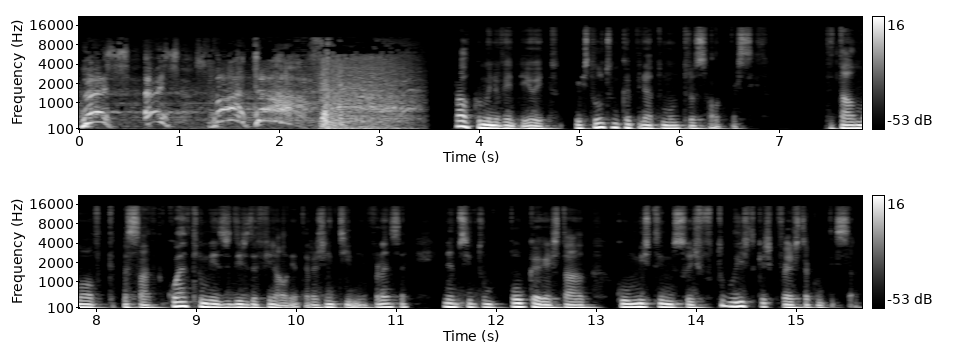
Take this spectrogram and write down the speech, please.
This is Sparta! Tal como em 98, este último campeonato do mundo trouxe algo parecido. De tal modo que, passado quatro meses desde a final entre a Argentina e a França, ainda me sinto um pouco agastado com o misto de emoções futebolísticas que foi esta competição.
